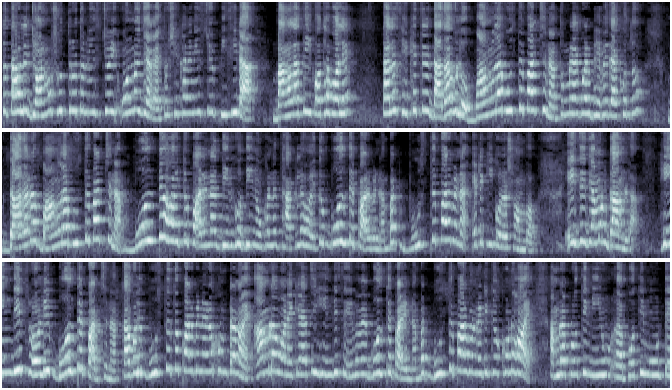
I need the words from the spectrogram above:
তো তাহলে জন্মসূত্র তো নিশ্চয়ই অন্য জায়গায়, তো সেখানে নিশ্চয়ই পিসিরা বাংলাতেই কথা বলে। তাহলে সেক্ষেত্রে দাদাগুলো বাংলা বুঝতে পারছে না। তোমরা একবার ভেবে দেখো তো। দাদারা বাংলা বুঝতে পারছে না। বলতে হয়তো পারে না, দীর্ঘদিন ওখানে থাকলে হয়তো বলতে পারবে না বাট বুঝতে পারবে না, এটা কি করে সম্ভব? এই যে যেমন গামলা, হিন্দি থ্রোলি বলতে পারছে না, তা বলে বুঝতে তো পারবে না এরকমটা নয়। আমরাও অনেকে আছি, হিন্দি সেইভাবে বলতে পারি না বাট বুঝতে পারব না এটা কখন হয়। আমরা প্রতি নিউ প্রতি মুহূর্তে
